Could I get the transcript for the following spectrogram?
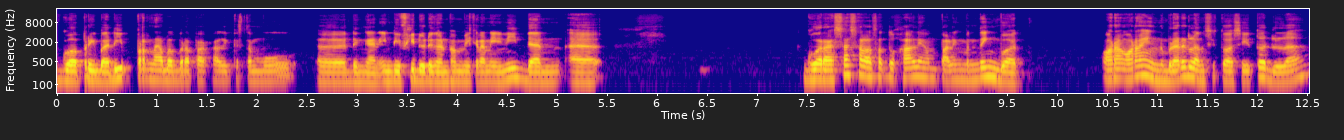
gue pribadi pernah beberapa kali ketemu uh, dengan individu dengan pemikiran ini dan uh, gue rasa salah satu hal yang paling penting buat orang-orang yang berada dalam situasi itu adalah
